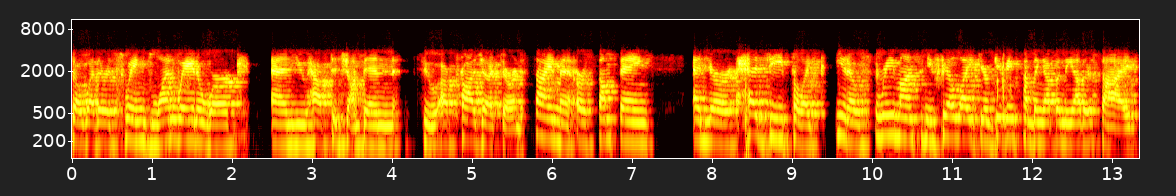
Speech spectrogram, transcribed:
So whether it swings one way to work and you have to jump in to a project or an assignment or something and you're head deep for like, you know, three months and you feel like you're giving something up on the other side.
